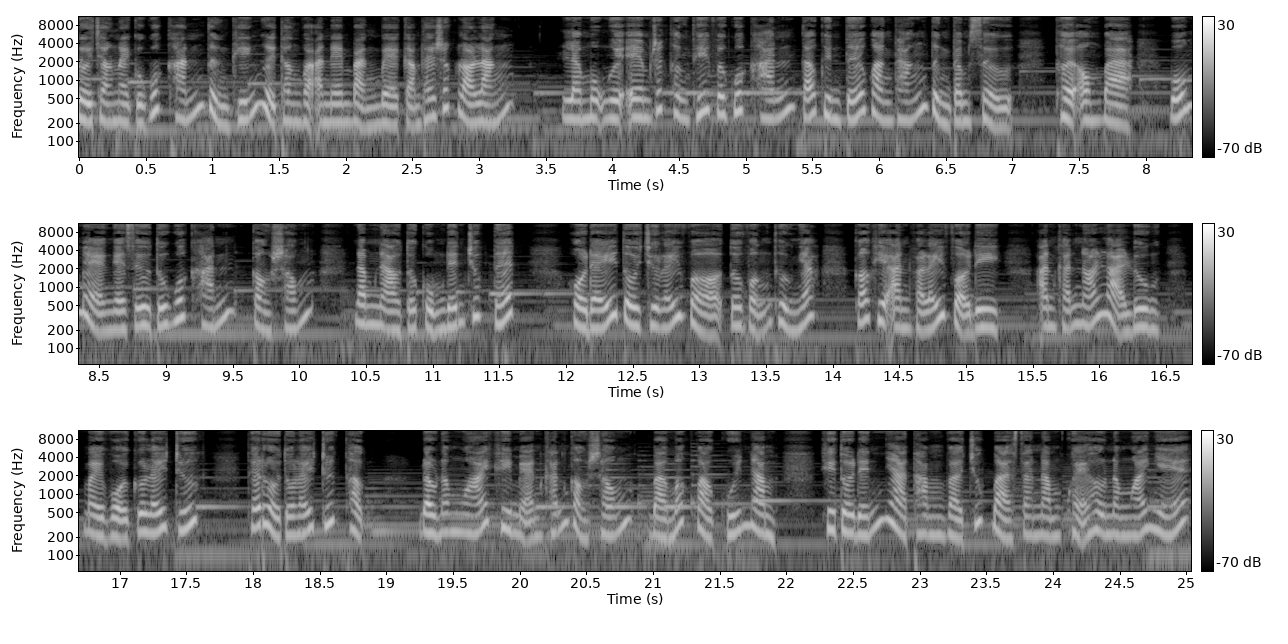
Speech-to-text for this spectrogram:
Lựa chọn này của Quốc Khánh từng khiến người thân và anh em bạn bè cảm thấy rất lo lắng. Là một người em rất thân thiết với Quốc Khánh, Táo Kinh tế Quang Thắng từng tâm sự. Thời ông bà, bố mẹ nghệ sĩ ưu tú Quốc Khánh còn sống, năm nào tôi cũng đến chúc Tết. Hồi đấy tôi chưa lấy vợ, tôi vẫn thường nhắc, có khi anh phải lấy vợ đi. Anh Khánh nói lại luôn, mày vội cứ lấy trước. Thế rồi tôi lấy trước thật. Đầu năm ngoái khi mẹ anh Khánh còn sống, bà mất vào cuối năm. Khi tôi đến nhà thăm và chúc bà sang năm khỏe hơn năm ngoái nhé.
